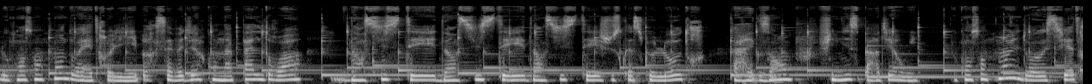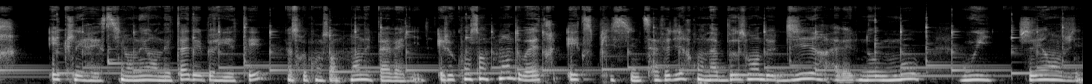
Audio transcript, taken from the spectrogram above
Le consentement doit être libre. Ça veut dire qu'on n'a pas le droit d'insister, d'insister, d'insister jusqu'à ce que l'autre, par exemple, finisse par dire oui. Le consentement, il doit aussi être éclairé. Si on est en état d'ébriété, notre consentement n'est pas valide. Et le consentement doit être explicite. Ça veut dire qu'on a besoin de dire avec nos mots oui, j'ai envie,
